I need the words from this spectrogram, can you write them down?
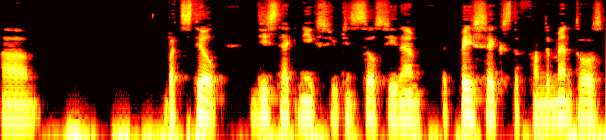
um, but still, these techniques, you can still see them. The basics, the fundamentals,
